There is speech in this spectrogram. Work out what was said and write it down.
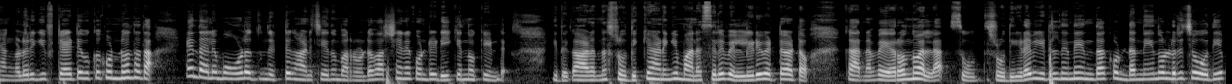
ഞങ്ങളൊരു ഗിഫ്റ്റായിട്ട് ഇവക്ക് കൊണ്ടുവന്നതാ. എന്തായാലും മോൾ ഇട്ട് കാണിച്ചതെന്ന് പറഞ്ഞുകൊണ്ട് വർഷേനെ കൊണ്ട് ഇടിയിക്കുന്നൊക്കെ ഉണ്ട് ഇത് കാണുന്ന ശ്രുതിക്കാണെങ്കിൽ മനസ്സിൽ വെള്ളിടി വെട്ടുക കേട്ടോ. കാരണം വേറൊന്നുമല്ല ശ്രുതിയുടെ വീട്ടിൽ നിന്ന് എന്താ കൊണ്ടുവന്നേന്നുള്ളൊരു ചോദ്യം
